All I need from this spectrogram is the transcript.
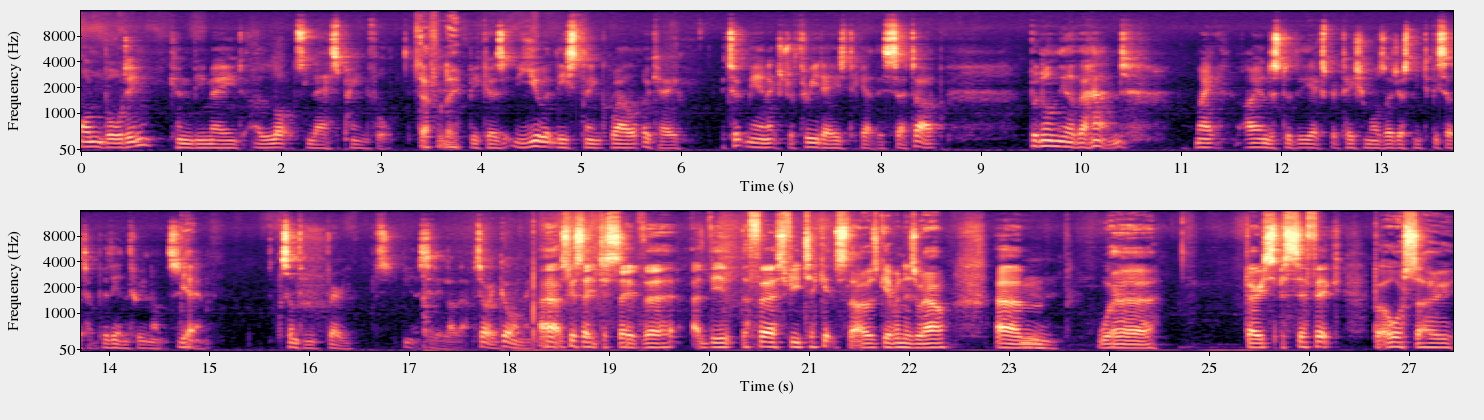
onboarding can be made a lot less painful definitely. because you at least think, well, okay, it took me an extra three days to get this set up, but on the other hand, my I understood that the expectation was I just need to be set up within three months. you Yeah. know. something very you know silly like that. Sorry, go on, mate. Uh, I was going to say, just say the the the first few tickets that I was given as well um, were very specific, but also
